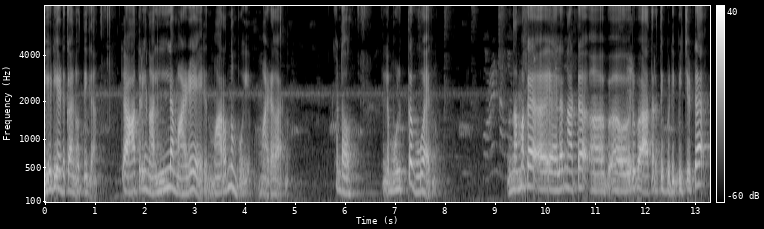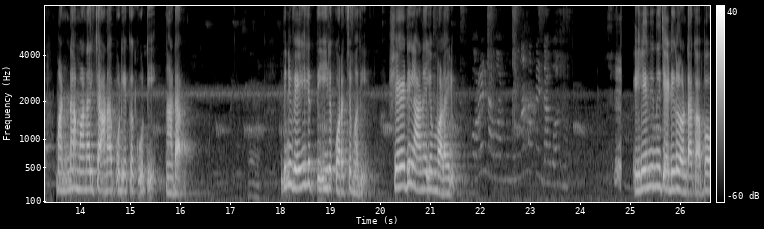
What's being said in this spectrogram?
വീഡിയോ എടുക്കാൻ ഒത്തില്ല. രാത്രി നല്ല മഴയായിരുന്നു. മറന്നും പോയി മഴ കാരണം. കണ്ടോ? നല്ല മുഴുത്ത പൂവായിരുന്നു. നമുക്ക് ഇല നട്ട് ഒരു പാത്രത്തിൽ പിടിപ്പിച്ചിട്ട് മണ്ണ മണൽ ചാണകപ്പൊടിയൊക്കെ കൂട്ടി നടാം. ഇതിന് വെയിൽ തീരെ കുറച്ച് മതി. ഷെയ്ഡിലാണേലും വളരും. ഇലയിൽ നിന്ന് ചെടികൾ ഉണ്ടാക്കാം. അപ്പോൾ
